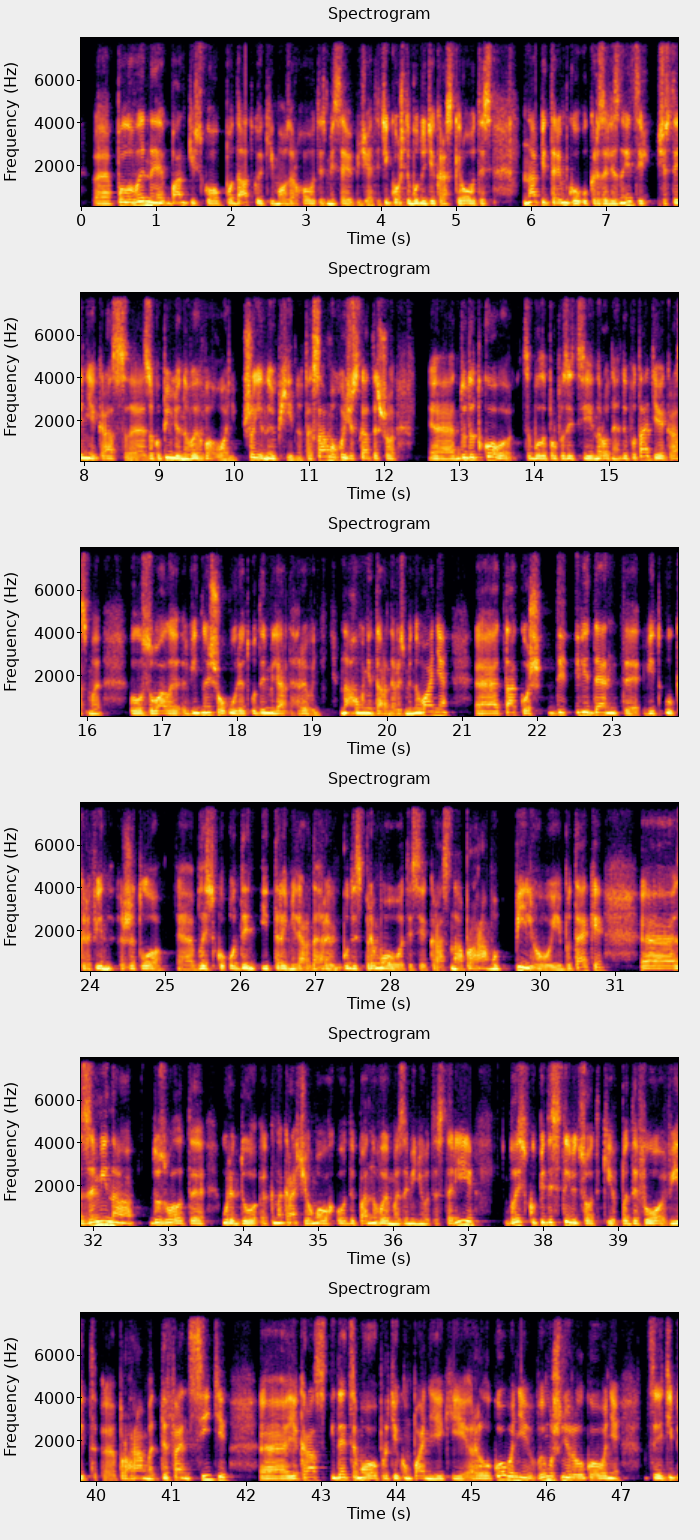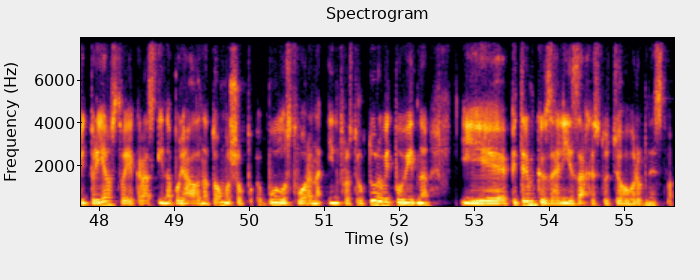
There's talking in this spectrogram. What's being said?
половини банківського податку, який мав зараховувати з бюджети. Ті кошти будуть якраз керуватись на підтримку Укрзалізниці в частині якраз е, закупівлі нових вагонів, що є необхідно. Так само хочу сказати, що Е, Додатково це були пропозиції народних депутатів. Якраз ми голосували. Віднайшов уряд 1 мільярд гривень на гуманітарне розмінування. Е, Також дивіденди від Укрфінжитло е, близько 1,3 мільярда гривень буде спрямовуватися якраз на програму пільгової іпотеки. Е, Заміна дозволити уряду е, на кращих умовах ОДП новими замінювати старі. Близько 50% ПДФО від е, програми Defense City. Е, якраз йдеться мова про ті компанії, які релоковані, вимушені релоковані. Це ті підприємства, якраз і наполягали на тому, щоб було створена інфраструктура відповідна і підтримки взагалі захисту цього виробництва.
